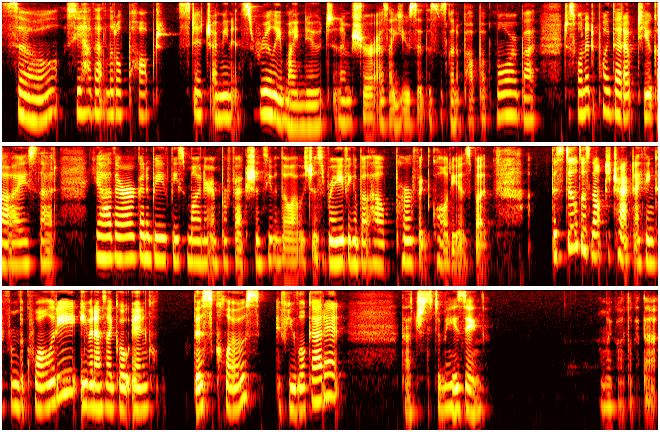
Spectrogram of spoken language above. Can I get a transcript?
So see how that little popped stitch? I mean, it's really minute and I'm sure as I use it, this is gonna pop up more, but just wanted to point that out to you guys that yeah, there are gonna be these minor imperfections, even though I was just raving about how perfect the quality is, but this still does not detract, I think, from the quality, even as I go in this close. If you look at it, that's just amazing. Oh my god, look at that.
